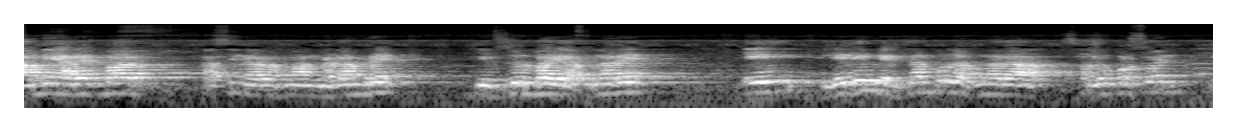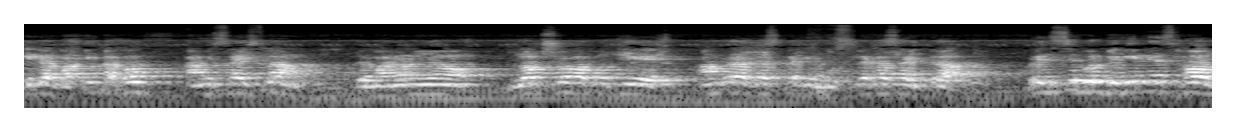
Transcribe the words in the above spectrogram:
আমি আরেকবার হাসিনা রহমান ম্যাডাম রে হিফজুল ভাই আপনারে এই লিডিং এক্সাম্পল আপনারা চালু করছেন, এটা বাকি থাকুক। আমি চাইছিলাম যে মাননীয় ব্লক সভাপতি, আমরা কাছ থেকে মুসলেখা চাইতরা প্রিন্সিপাল বিগিনেস হোক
